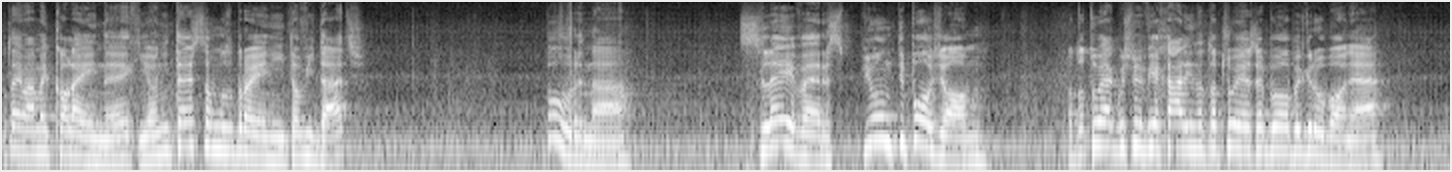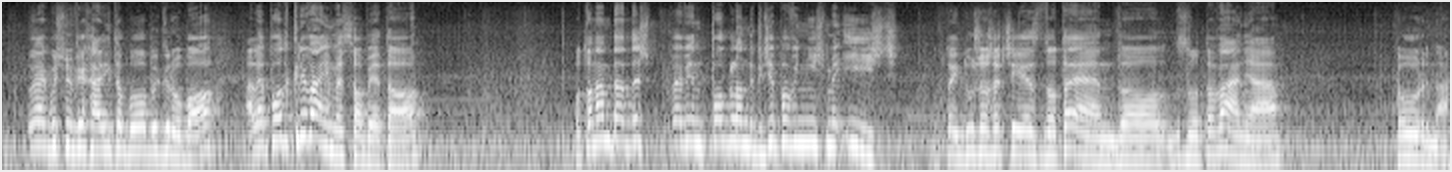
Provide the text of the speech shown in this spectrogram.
Tutaj mamy kolejnych i oni też są uzbrojeni, to widać. Kurna. Slavers, piąty poziom. No to tu jakbyśmy wjechali, no to czuję, że byłoby grubo, nie? Tu jakbyśmy wjechali, to byłoby grubo, ale podkrywajmy sobie to. Bo to nam da też pewien pogląd, gdzie powinniśmy iść. Bo tutaj dużo rzeczy jest do ten, do zlutowania. Kurna.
